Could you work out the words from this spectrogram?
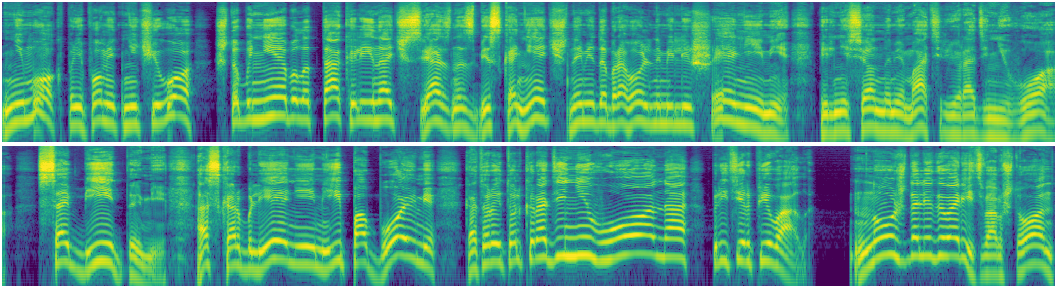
не мог припомнить ничего, чтобы не было так или иначе связано с бесконечными добровольными лишениями, перенесенными матерью ради него, с обидами, оскорблениями и побоями, которые только ради него она претерпевала. Нужно ли говорить вам, что он,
